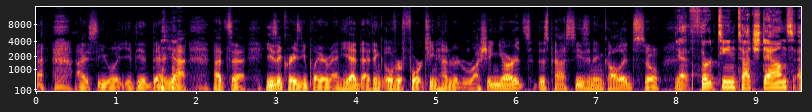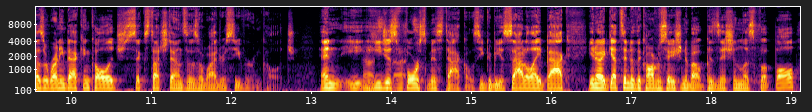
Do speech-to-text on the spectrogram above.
I see what you did there. Yeah, that's a he's a crazy player, man. He had I think over fourteen hundred rushing yards this past season in college. So yeah, 13 touchdowns as a running back in college, six touchdowns as a wide receiver in college. And he, he just nuts. forced missed tackles. He could be a satellite back. You know, it gets into the conversation about positionless football.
